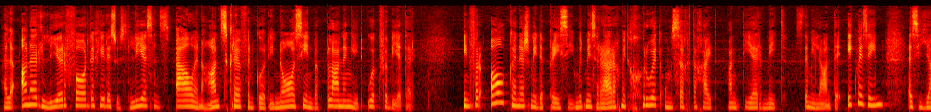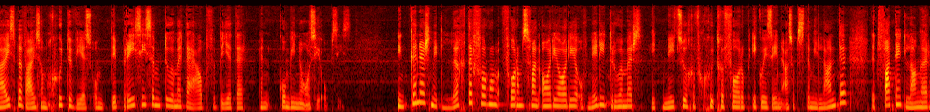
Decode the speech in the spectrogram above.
hulle ander leervaardighede soos lees en spel en handskrif en koördinasie en beplanning het ook verbeter. En vir al kinders met depressie moet mens regtig met groot omsigtigheid hanteer met stimulante. Equizen is juis bewys om goed te wees om depressie simptome te help verbeter in kombinasie opsies. En kinders met ligter vorm, vorms van ADHD of net die dromers het net so goed gevaar op Equizen as op stimulante. Dit vat net langer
